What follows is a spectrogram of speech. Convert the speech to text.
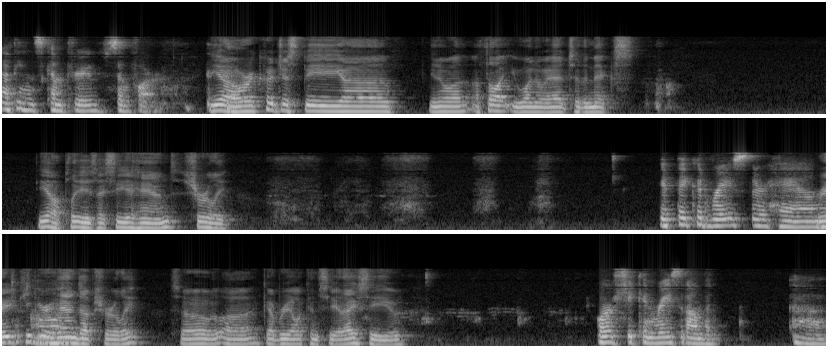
Nothing's come through so far. yeah, or it could just be, uh, you know, a, a thought you want to add to the mix. Yeah, please. I see a hand. Shirley. If they could raise their hand. Raise, keep your hand up, Shirley. So uh, Gabrielle can see it. I see you. Or if she can raise it on the uh,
